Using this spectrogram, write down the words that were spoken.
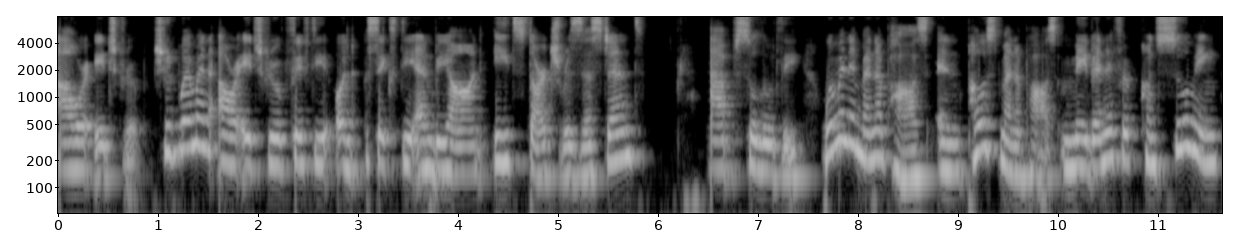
our age group. Should women our age group 50 and 60 and beyond eat starch resistant? Absolutely. Women in menopause and postmenopause may benefit consuming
